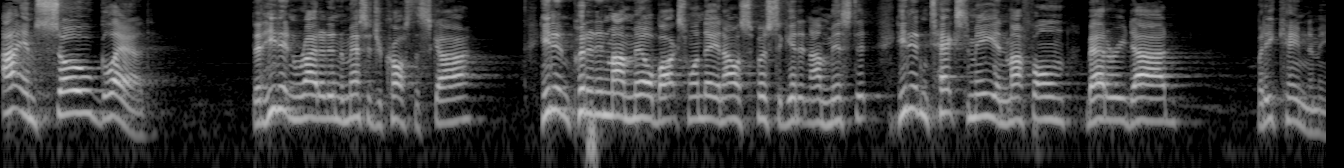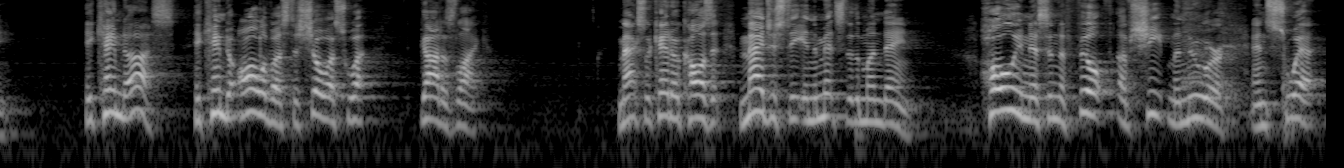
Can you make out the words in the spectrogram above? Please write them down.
I am so glad that he didn't write it in a message across the sky. He didn't put it in my mailbox one day and I was supposed to get it and I missed it. He didn't text me and my phone battery died, but he came to me. He came to us. He came to all of us to show us what God is like. Max Lucado calls it majesty in the midst of the mundane, holiness in the filth of sheep manure and sweat.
